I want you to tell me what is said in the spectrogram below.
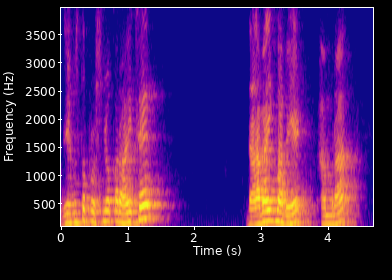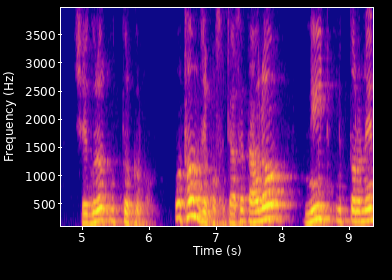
যে সমস্ত প্রশ্ন করা হয়েছে, ধারাবাহিকভাবে আমরা সেগুলোর উত্তর করব। প্রথম যে প্রশ্নটি আছে তা হলো, নিট উত্তোলনের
